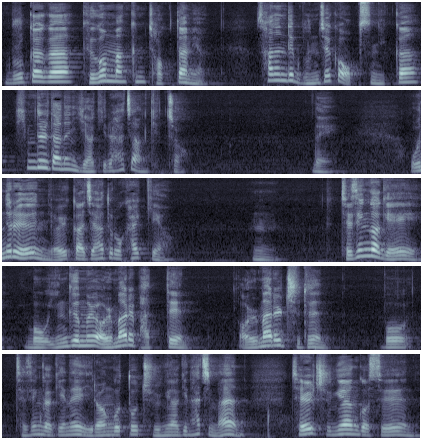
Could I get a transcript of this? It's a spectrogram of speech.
물가가 그것만큼 적다면 사는데 문제가 없으니까 힘들다는 이야기를 하지 않겠죠. 네. 오늘은 여기까지 하도록 할게요. 음. 제 생각에 뭐 임금을 얼마를 받든 얼마를 주든 뭐 제 생각에는 이런 것도 중요하긴 하지만 제일 중요한 것은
